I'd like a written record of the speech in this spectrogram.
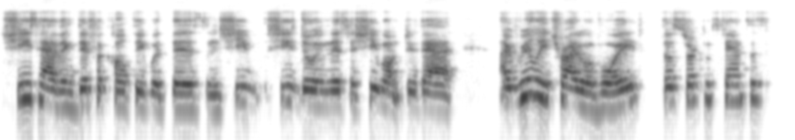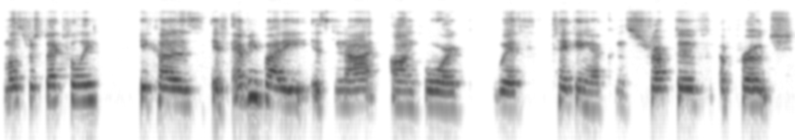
she's having difficulty with this and she she's doing this and she won't do that. I really try to avoid those circumstances most respectfully, because if everybody is not on board with taking a constructive approach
